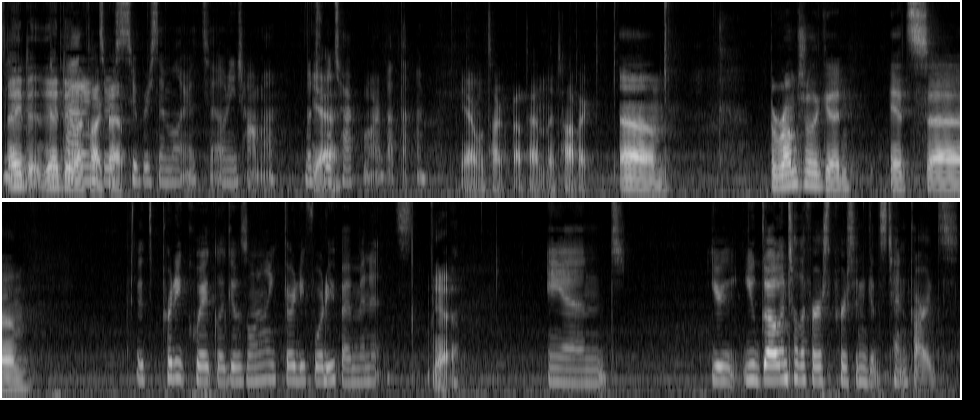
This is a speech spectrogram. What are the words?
they the- do, the do look patterns like are that. super similar to Onitama, which Yeah. we'll talk more about that one. Yeah, we'll talk about that in the topic. Um, but Roam's really good. It's um, It's pretty quick, like it was only like 30 45 minutes yeah, and you you go until the first person gets 10 cards.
